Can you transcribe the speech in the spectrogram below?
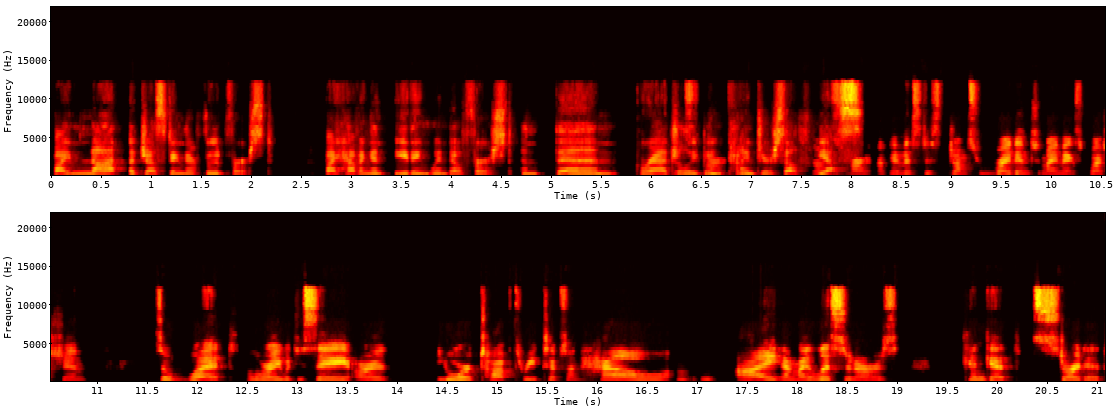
by not adjusting their food first by having an eating window first and then gradually being kind to yourself So yes Smart. Okay, this just jumps right into my next question. So, what, Laurie, would you say are your top three tips on how I and my listeners can get started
